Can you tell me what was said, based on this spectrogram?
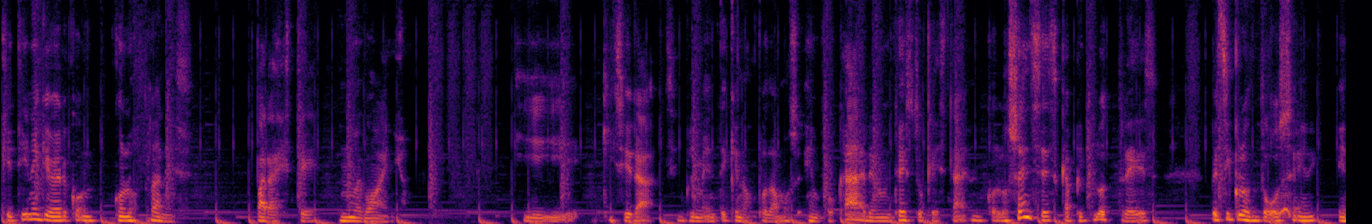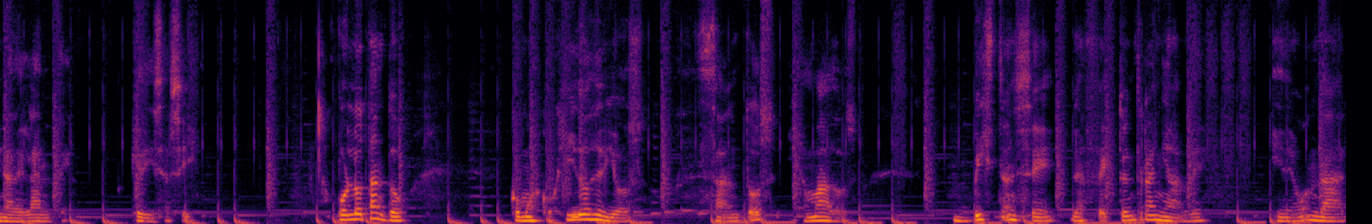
que tiene que ver con, los planes para este nuevo año. Y quisiera simplemente que nos podamos enfocar en un texto que está en Colosenses capítulo 3, versículos 12 en, adelante, que dice así. Por lo tanto, como escogidos de Dios, santos y amados, vístanse de afecto entrañable y de bondad,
